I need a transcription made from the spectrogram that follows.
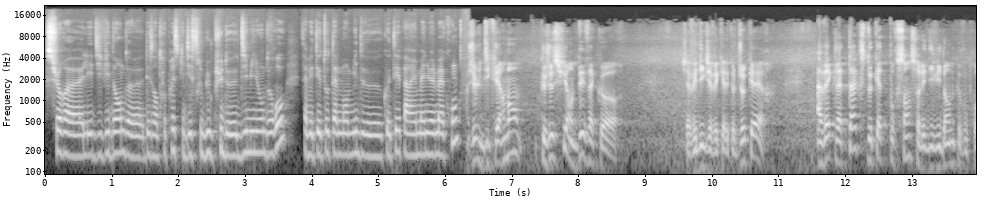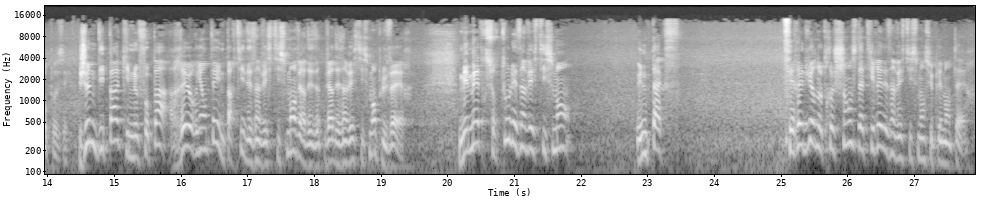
sur les dividendes des entreprises qui distribuent plus de 10 millions d'euros. Ça avait été totalement mis de côté par Emmanuel Macron. Je le dis clairement que je suis en désaccord. J'avais dit que j'avais quelques jokers avec la taxe de 4% sur les dividendes que vous proposez. Je ne dis pas qu'il ne faut pas réorienter une partie des investissements vers des, vers des investissements plus verts, mais mettre sur tous les investissements une taxe, c'est réduire notre chance d'attirer des investissements supplémentaires.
